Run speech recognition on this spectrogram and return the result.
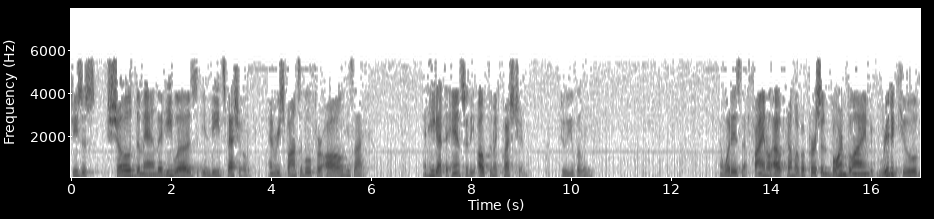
Jesus showed the man that he was indeed special and responsible for all his life. And he got to answer the ultimate question Do you believe? And what is the final outcome of a person born blind, ridiculed,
